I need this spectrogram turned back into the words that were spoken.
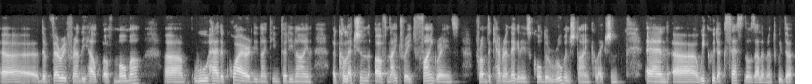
uh, the very friendly help of MoMA, uh, who had acquired in 1939 a collection of nitrate fine grains from the camera negatives called the Rubinstein collection, and uh, we could access those elements with the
